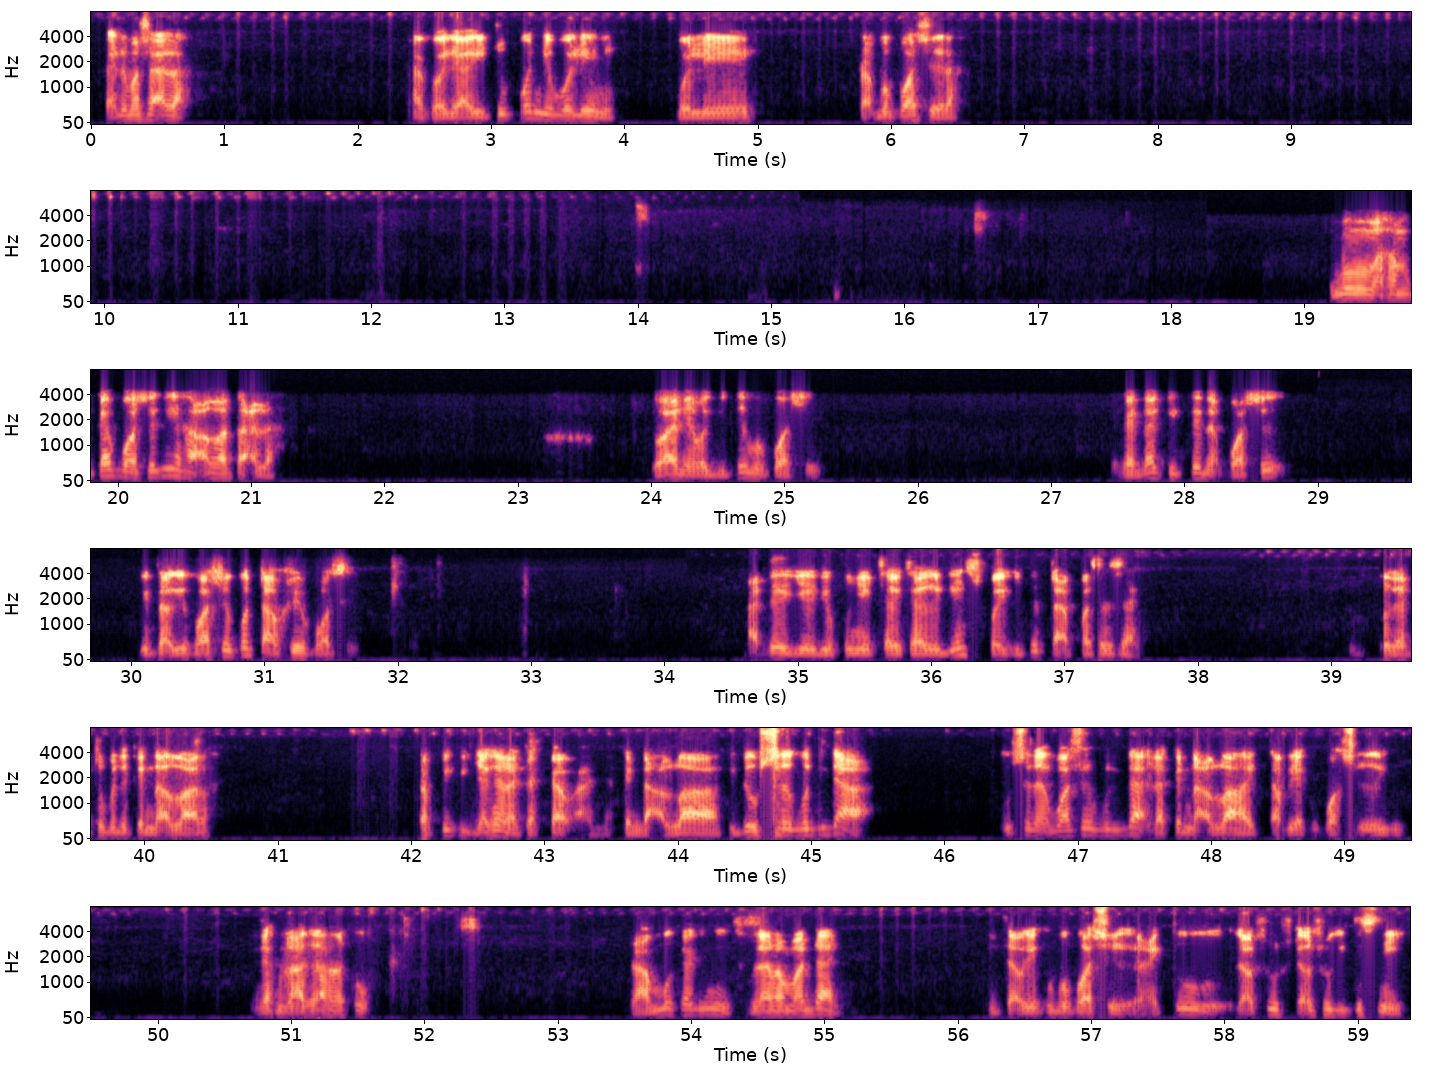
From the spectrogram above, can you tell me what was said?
Tak ada masalah ha, Kalau dia hari tu pun dia boleh ni Boleh Tak berpuasa lah memahamkan puasa ni hak Allah Ta'ala. Tuhan yang bagi kita berpuasa. Kadang-kadang kita nak puasa, kita tak pergi puasa pun tak boleh puasa. Ada je dia punya cara-cara dia supaya kita tak apa selesai. Bergantung pada kendak Allah lah. Tapi janganlah cakap, ah, kendak Allah. Kita usaha pun tidak. Usaha nak puasa pun tidak dah kena Allah tak bagi aku puasa ni. Dia dah melarang aku. Lama kali ni, sebulan Ramadan. Dia tak bagi aku berpuasa. Nah, itu tak usul, tak usul kita sendiri.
